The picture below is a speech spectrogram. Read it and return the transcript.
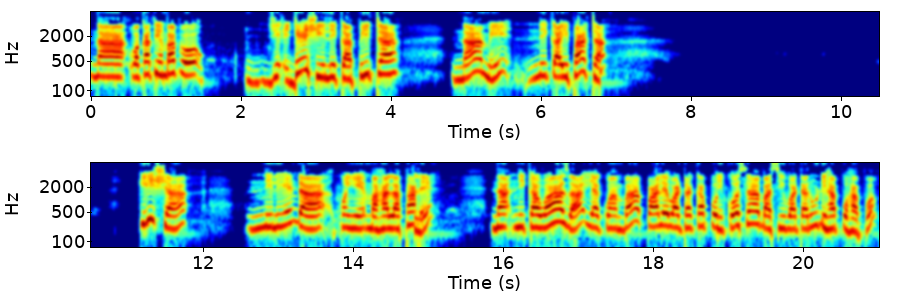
na wakati ambapo jeshi likapita nami nikaipata kisha nilienda kwenye mahala pale na nikawaza ya kwamba pale watakaponikosa basi watarudi hapo hapo.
